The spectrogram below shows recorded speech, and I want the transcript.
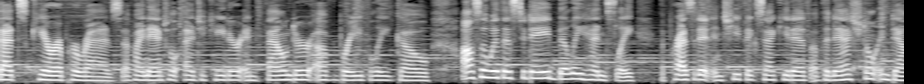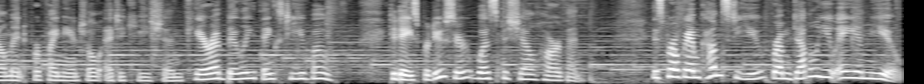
That's Kara Perez, a financial educator and founder of Bravely Go. Also with us today, Billy Hensley, the president and chief executive of the National Endowment for Financial Education. Kara, Billy, thanks to you both. Today's producer was Michelle Harven. This program comes to you from WAMU,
